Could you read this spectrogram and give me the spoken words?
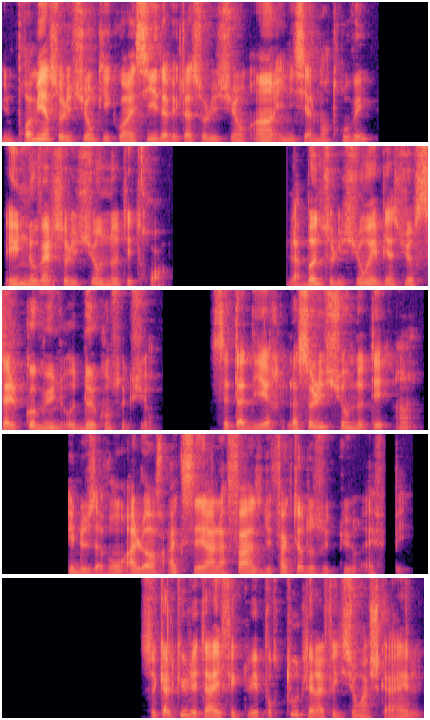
une première solution qui coïncide avec la solution 1 initialement trouvée, et une nouvelle solution notée 3. La bonne solution est bien sûr celle commune aux deux constructions, c'est-à-dire la solution notée 1. Et nous avons alors accès à la phase du facteur de structure Fp. Ce calcul est à effectuer pour toutes les réflexions HKL,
